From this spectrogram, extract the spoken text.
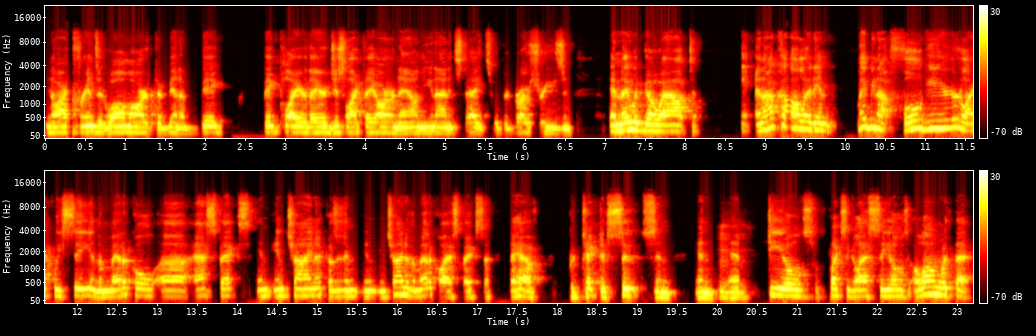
you know, our friends at Walmart have been a big, big player there, just like they are now in the United States with their groceries. And, and they would go out, and I call it in maybe not full gear like we see in the medical uh, aspects in, in China, because in, in, in, China, the medical aspects, uh, they have protective suits and and mm-hmm. and shields, plexiglass seals, along with that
